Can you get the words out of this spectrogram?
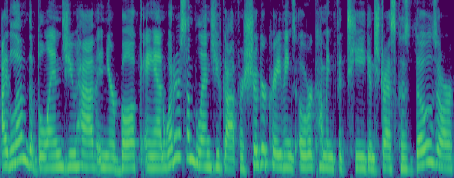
I love the blends you have in your book. And what are some blends you've got for sugar cravings, overcoming fatigue, and stress? Because those are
